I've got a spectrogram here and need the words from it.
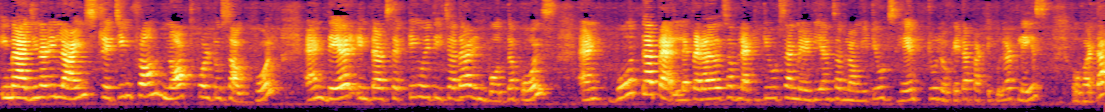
imaginary lines stretching from north pole to south pole and they are intersecting with each other in both the poles and both the parallels of latitudes and meridians of longitudes help to locate a particular place over the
